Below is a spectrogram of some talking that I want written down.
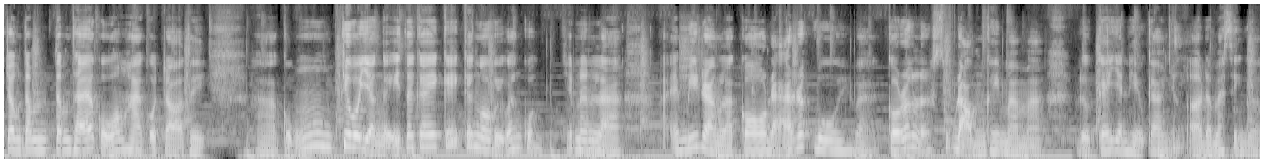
trong tâm tâm thế của hai cô trò thì à, cũng chưa bao giờ nghĩ tới cái cái cái ngôi vị quán quân. Cho nên là à, em biết rằng là cô đã rất vui và cô rất là xúc động khi mà mà được cái danh hiệu cao nhất ở The Masked Singer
